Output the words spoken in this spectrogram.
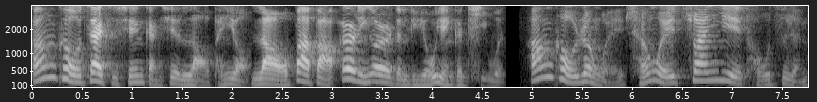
？Uncle 在此先感谢老朋友老爸爸二零二二的留言跟提问。Uncle 认为成为专业投资人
